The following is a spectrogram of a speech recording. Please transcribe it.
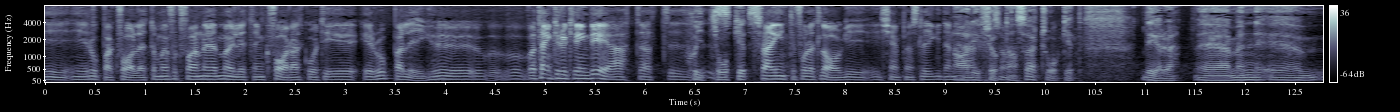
i, i Europakvalet. De har fortfarande möjligheten kvar att gå till Europa League. Hur, vad tänker du kring det? Att, att Skittråkigt. Sverige inte får ett lag i, i Champions League den här Ja, det är fruktansvärt säsongen. tråkigt. Det är det. Eh, men eh,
